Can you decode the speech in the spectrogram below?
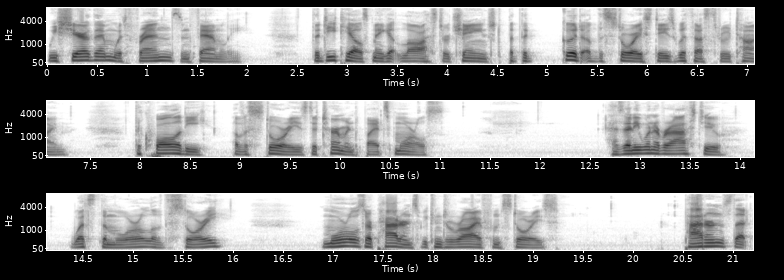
We share them with friends and family. The details may get lost or changed, but the good of the story stays with us through time. The quality of a story is determined by its morals. Has anyone ever asked you, What's the moral of the story? Morals are patterns we can derive from stories. Patterns that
